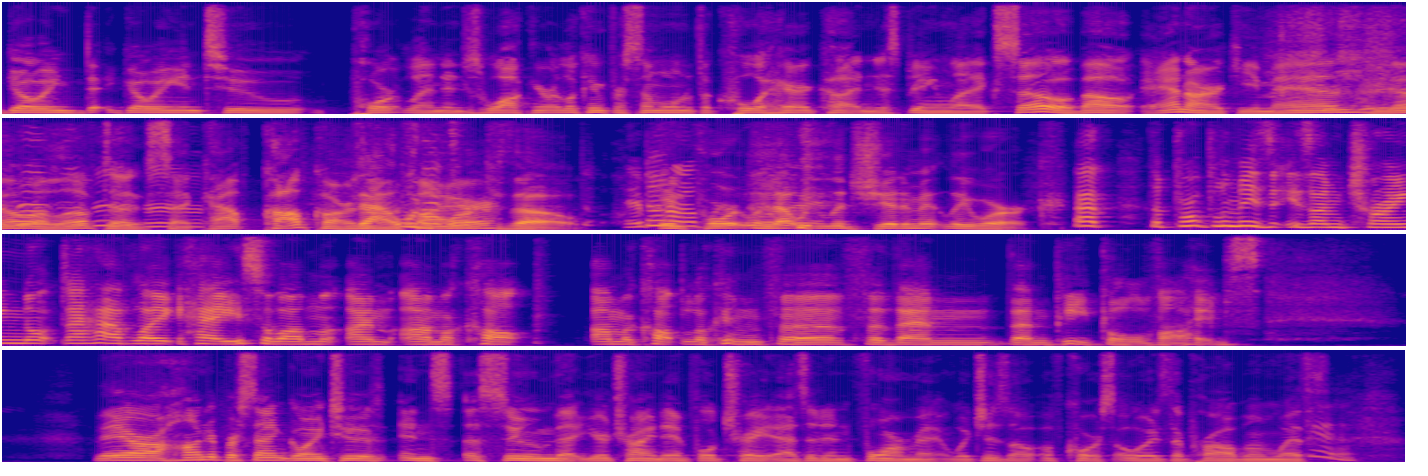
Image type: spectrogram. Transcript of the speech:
going going into Portland and just walking or looking for someone with a cool haircut and just being like, "So about anarchy, man? You know, I love to set cop, cop cars That on would fire." work though. It In probably Portland, that would. would legitimately work. That, the problem is, is I'm trying not to have like, hey, so I'm I'm I'm a cop. I'm a cop looking for for them them people vibes. They are 100% going to in- assume that you're trying to infiltrate as an informant, which is, of course, always the problem with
